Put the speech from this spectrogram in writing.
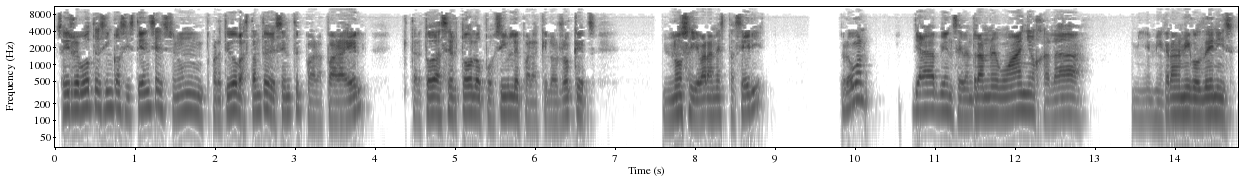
seis rebotes, 5 asistencias, en un partido bastante decente para, para él, que trató de hacer todo lo posible para que los Rockets no se llevaran esta serie. Pero bueno, ya bien se vendrá un nuevo año, ojalá mi, gran amigo Dennis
